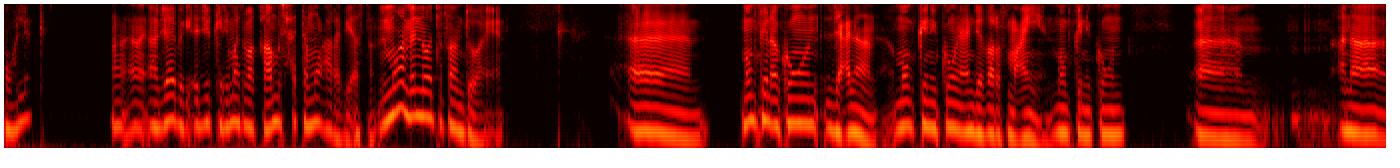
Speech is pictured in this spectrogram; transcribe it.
مهلك؟ أنا جايب أجيب كلمات من قاموس حتى مو عربي أصلا. المهم إنه أنتوا فهمتوها يعني ممكن أكون زعلان ممكن يكون عندي ظرف معين ممكن يكون أنا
